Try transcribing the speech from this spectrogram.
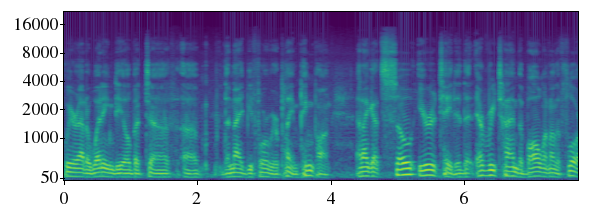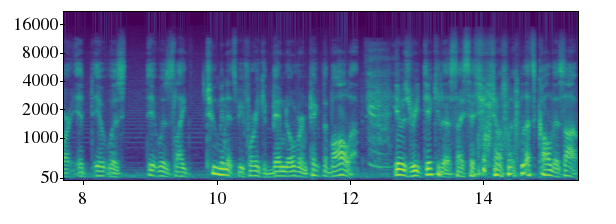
we were at a wedding deal, but uh, uh, the night before we were playing ping pong, and I got so irritated that every time the ball went on the floor, it it was it was like two minutes before he could bend over and pick the ball up. It was ridiculous. I said, you know, let's call this off.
